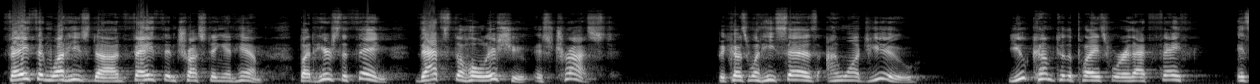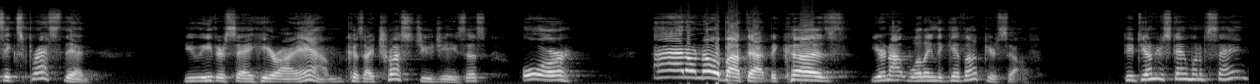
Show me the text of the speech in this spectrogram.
Faith in what he's done, faith in trusting in him. But here's the thing. That's the whole issue, is trust. Because when he says, I want you, you come to the place where that faith is expressed then. You either say, Here I am, because I trust you, Jesus, or I don't know about that because you're not willing to give up yourself. Did you understand what I'm saying?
